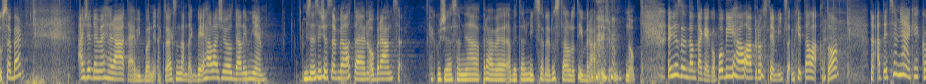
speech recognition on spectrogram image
u sebe a že jdeme hrát, a je výborně, tak to, jak jsem tam tak běhala, že jo, dali mě, myslím si, že jsem byla ten obránce, jakože jsem měla právě, aby ten míč se nedostal do té brány, že no. Takže jsem tam tak jako pobíhala, prostě míč jsem chytala a to. No a teď jsem nějak jako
